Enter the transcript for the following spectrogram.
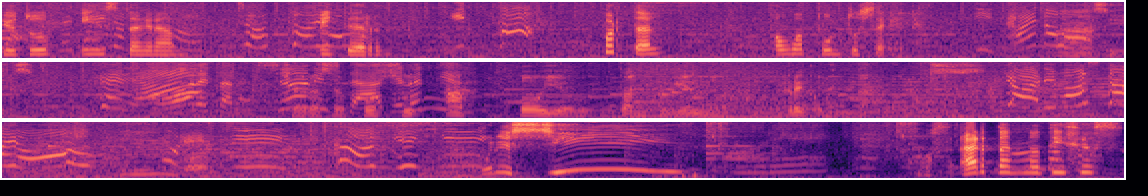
YouTube, Instagram, Twitter, portal paua.cl. Así es. Muchas gracias por su apoyo, tanto viéndonos como recomendándonos. Y... ¡Buenísimo! hartas noticias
